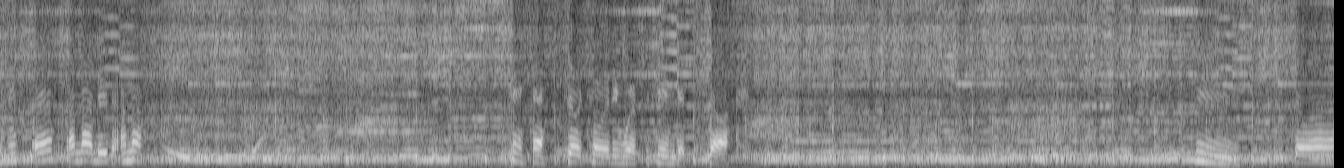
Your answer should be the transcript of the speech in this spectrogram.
Mhm, uh, I'm not doing that, I'm not. so totally worth to see him get stuck. Hmm. So, uh...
